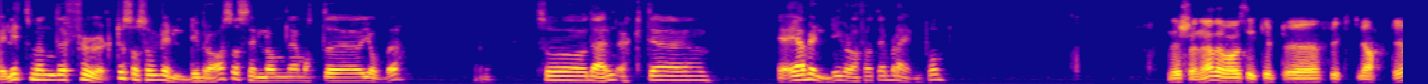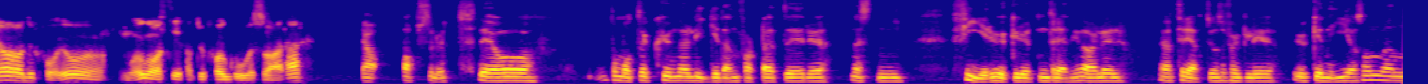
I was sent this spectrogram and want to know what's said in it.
i litt, men det føltes også veldig bra, så selv om jeg måtte jobbe. Så det er en økt jeg Jeg er veldig glad for at jeg ble med på den. Det skjønner jeg. Det var jo sikkert uh, fryktelig artig. Og du får jo må jo gå og si at du får gode svar her. Ja, absolutt. Det å på en måte kunne ligge i den farta etter nesten fire uker uten trening, da. Eller jeg trente jo selvfølgelig uke ni og sånn, men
